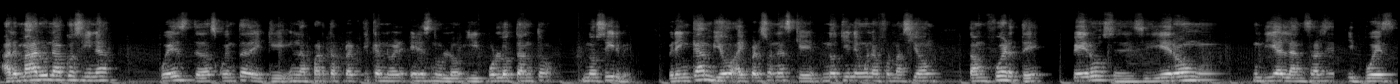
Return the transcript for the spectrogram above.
armar una cocina, pues te das cuenta de que en la parte práctica no eres nulo y por lo tanto no sirve. Pero en cambio hay personas que no tienen una formación tan fuerte, pero se decidieron un día lanzarse y pues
